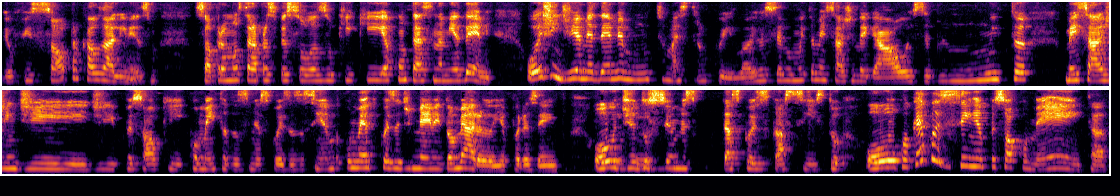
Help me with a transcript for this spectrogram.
eu fiz só para causar ali mesmo só para mostrar para as pessoas o que, que acontece na minha DM. Hoje em dia, minha DM é muito mais tranquila. Eu recebo muita mensagem legal, eu recebo muita mensagem de, de pessoal que comenta das minhas coisas assim. Eu comento coisa de meme do Homem-Aranha, por exemplo, ou de, uhum. dos filmes das coisas que eu assisto, ou qualquer coisa assim, o pessoal comenta,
